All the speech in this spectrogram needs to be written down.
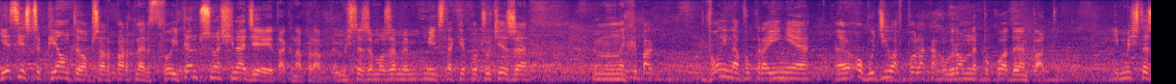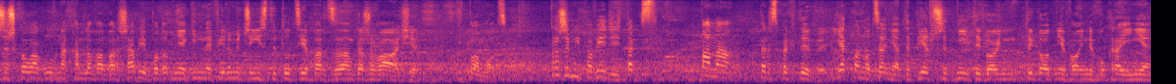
Jest jeszcze piąty obszar partnerstwo i ten przynosi nadzieję tak naprawdę. Myślę, że możemy mieć takie poczucie, że mm, chyba wojna w Ukrainie e, obudziła w Polakach ogromne pokłady empatii. I myślę, że Szkoła Główna Handlowa w Warszawie, podobnie jak inne firmy czy instytucje, bardzo zaangażowała się w pomoc. Proszę mi powiedzieć, tak z Pana perspektywy, jak Pan ocenia te pierwsze dni, tygodnie, wojny w Ukrainie?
